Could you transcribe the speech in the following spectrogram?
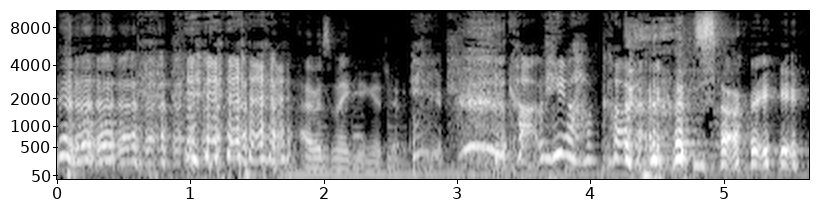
I was making a joke you caught me off guard. I'm sorry.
